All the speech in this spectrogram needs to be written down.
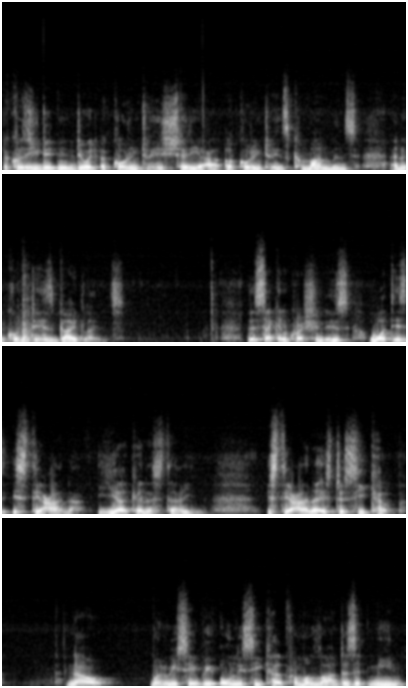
Because you didn't do it according to His Sharia, according to His commandments, and according to His guidelines. The second question is what is isti'ana? Iyaka nasta'in. Isti'ana is to seek help. Now, when we say we only seek help from Allah, does it mean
